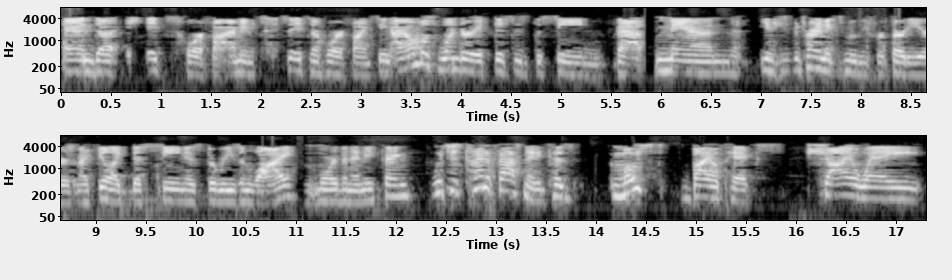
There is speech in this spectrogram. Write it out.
And uh, it's horrifying. I mean, it's, it's a horrifying scene. I almost wonder if this is the scene that Mann, you know, he's been trying to make this movie for 30 years, and I feel like this scene is the reason why more than anything, which is kind of fascinating because most biopics shy away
